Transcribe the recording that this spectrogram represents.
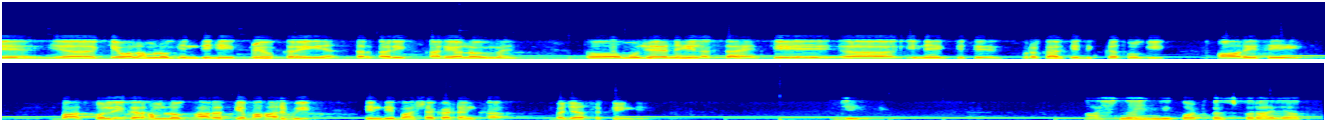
केवल हम लोग हिंदी ही प्रयोग करेंगे सरकारी कार्यालयों में तो मुझे नहीं लगता है कि इन्हें किसी प्रकार की दिक्कत होगी। और इसी बात को लेकर हम लोग भारत के बाहर भी हिंदी भाषा का टंका बजा सकेंगे। जी। आशना हिंदी पॉडकास्ट पर आज आप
